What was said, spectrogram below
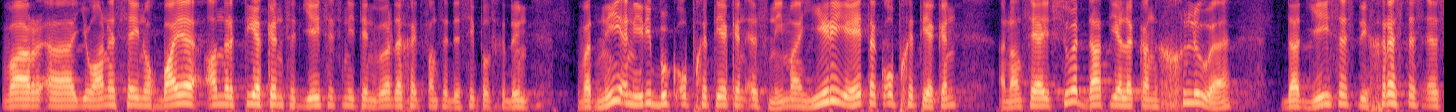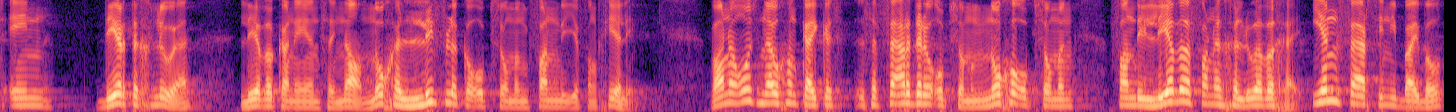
waar uh Johannes sê nog baie ander tekens het Jesus in die teenwoordigheid van sy disippels gedoen wat nie in hierdie boek opgeteken is nie, maar hierdie het ek opgeteken en dan sê hy sodat julle kan glo dat Jesus die Christus is en deur te glo lewe kan hê in sy naam. Nog 'n lieflike opsomming van die evangelie. Waarna ons nou gaan kyk is is 'n verdere opsomming, nog 'n opsomming van die lewe van 'n gelowige. Een vers in die Bybel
